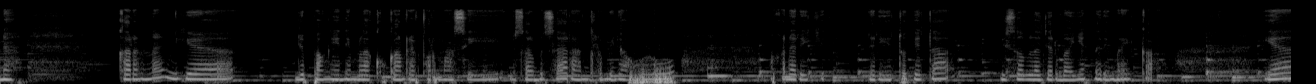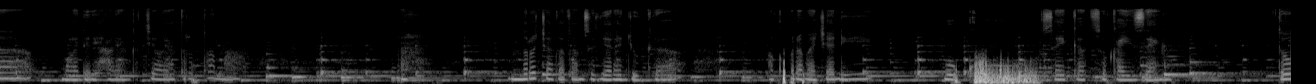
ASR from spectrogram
Nah, karena dia Jepang ini melakukan reformasi besar-besaran terlebih dahulu, maka dari dari itu kita bisa belajar banyak dari mereka. Ya mulai dari hal yang kecil ya terutama. Nah menurut catatan sejarah juga aku pernah baca di buku Seikatsu Kaizen itu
